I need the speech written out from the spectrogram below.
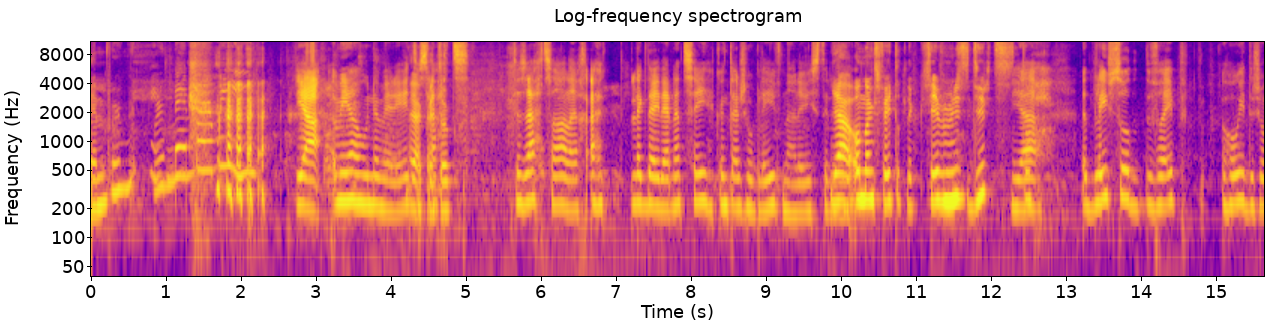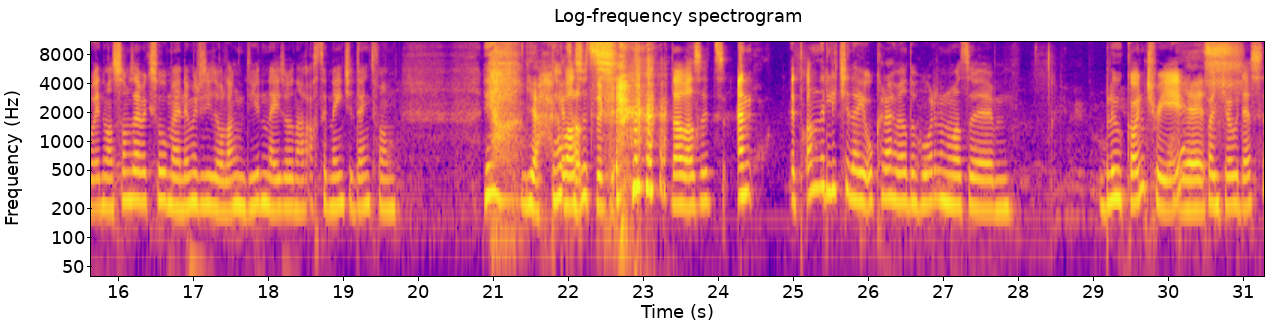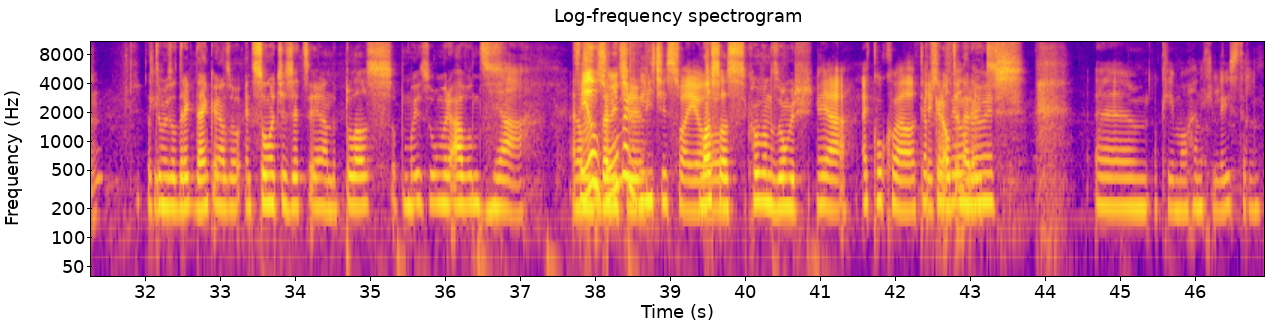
Remember me? Remember me. ja. Hè. Het, Ja, is ik vind het echt, het is echt zalig. Echt, like dat je daarnet zei, je kunt daar zo blijven naar luisteren. Ja, ondanks het feit dat het like, zeven minuten duurt. Ja, toch? het blijft zo, de vibe hou je er zo in. Want soms heb ik zo mijn nummers die zo lang duren, dat je zo naar achter een eindje denkt van... Ja, Ja, Dat was het. dat was het. En het andere liedje dat je ook graag wilde horen was ehm, Blue Country, hè? Yes. Van Joe Dessen. Dat toen we zo direct denken aan zo in het zonnetje zitten, aan de plas, op een mooie zomeravond. Ja. En Veel zomerliedjes van jou. Massas. Ik hou van de zomer. Ja, ik ook wel. Ik heb Kijk er altijd naar uit. Ehm, Oké, maar we gaan even luisteren.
